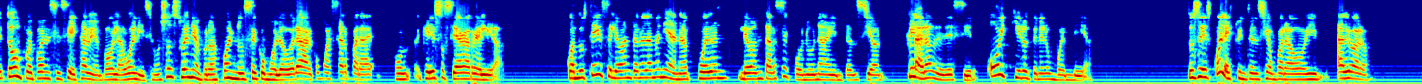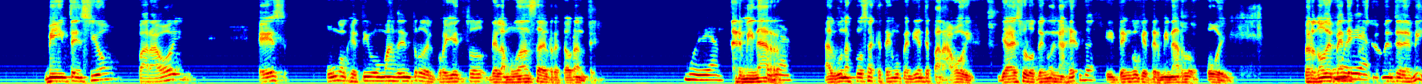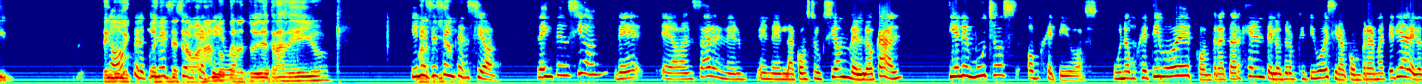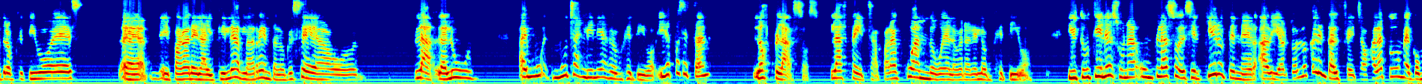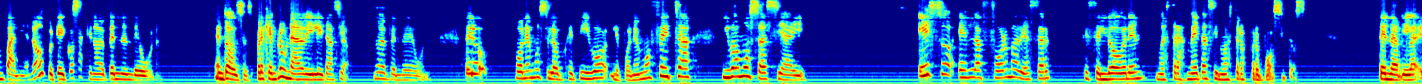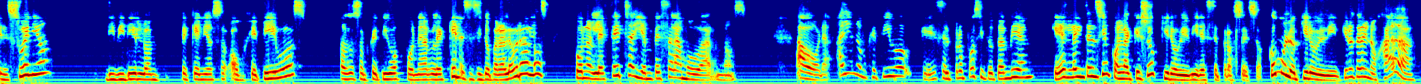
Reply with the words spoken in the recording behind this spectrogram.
todos pueden decir, sí, está bien, Paula, buenísimo. Yo sueño, pero después no sé cómo lograr, cómo hacer para que eso se haga realidad. Cuando ustedes se levantan a la mañana, pueden levantarse con una intención clara de decir, hoy quiero tener un buen día. Entonces, ¿cuál es tu intención para hoy, Álvaro? Mi intención para hoy es un objetivo más dentro del proyecto de la mudanza del restaurante. Muy bien. Terminar algunas cosas que tengo pendiente para hoy. Ya eso lo tengo en agenda y tengo que terminarlo hoy. Pero no depende exclusivamente de mí. Tengo no, pero tienes ese trabajando, objetivo. pero estoy detrás de ello. Tienes esa intención. La intención de eh, avanzar en, el, en la construcción del local tiene muchos objetivos un objetivo es contratar gente, el otro objetivo es ir a comprar material, el otro objetivo es eh, eh, pagar el alquiler, la renta, lo que sea, o la, luz. Hay muchas líneas de objetivo. Y después están los plazos, la fecha, para cuándo voy a lograr el objetivo. y tú tienes un plazo de decir, quiero tener abierto el local en tal fecha, ojalá todo me acompañe, ¿no? Porque hay cosas que no dependen de uno. Entonces, por ejemplo, una habilitación, no depende de uno. Pero ponemos el objetivo, le ponemos fecha y vamos hacia ahí. Eso es la forma de hacer que se logren nuestras metas y nuestros propósitos. Tener el sueño, dividirlo en pequeños objetivos, a esos objetivos ponerle qué necesito para lograrlos, ponerle fecha y empezar a movernos. Ahora, hay un objetivo que es el propósito también, que es la intención con la que yo quiero vivir ese proceso. ¿Cómo lo quiero vivir? ¿Quiero estar enojada?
